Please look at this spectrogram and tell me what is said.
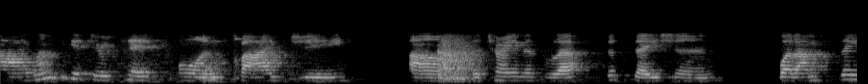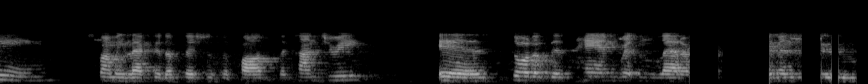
I wanted to get your take on 5G. Um, the train has left the station. What I'm seeing from elected officials across the country is sort of this handwritten letter given to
